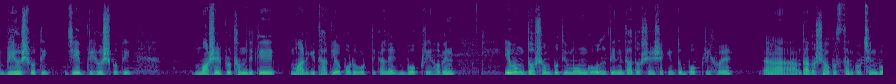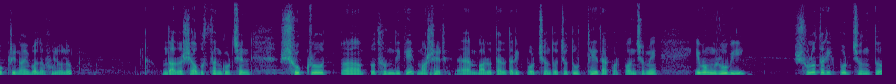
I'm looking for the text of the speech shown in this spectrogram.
বৃহস্পতি, যে বৃহস্পতি মাসের প্রথম দিকে মার্গী থাকলেও পরবর্তীকালে বক্রি হবেন এবং দশমপতি মঙ্গল, তিনি দ্বাদশে এসে কিন্তু বক্রি হয়ে দ্বাদশে অবস্থান করছেন। বক্রি নয়, বলা ভুল হলো। দ্বাদশে অবস্থান করছেন। শুক্র প্রথম দিকে মাসের বারো তেরো তারিখ পর্যন্ত চতুর্থে, তারপর পঞ্চমে এবং রবি ষোলো তারিখ পর্যন্ত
